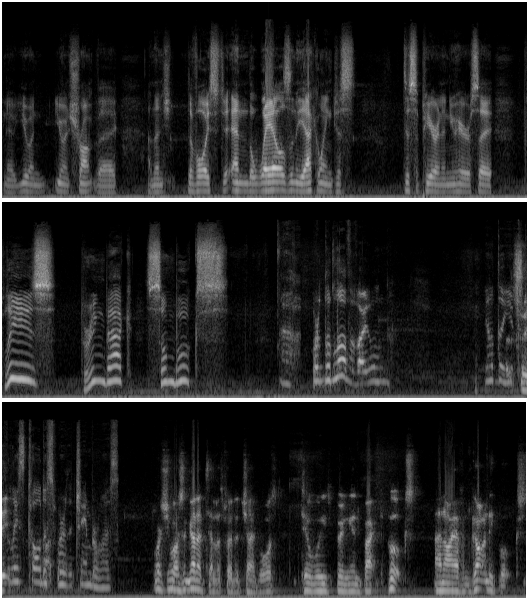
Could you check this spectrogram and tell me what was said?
you know, you and you and Shrump and then sh the voice and the wails and the echoing just disappear, and then you hear her say, "Please bring back some books." For the love of Ireland. Hilda, you Let's could at least told us where the chamber was. Well, she wasn't going to tell us where the chamber was till we bring in back the books, and I haven't got any books.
